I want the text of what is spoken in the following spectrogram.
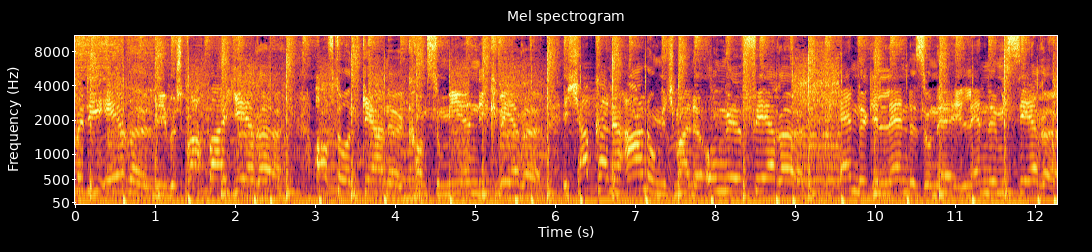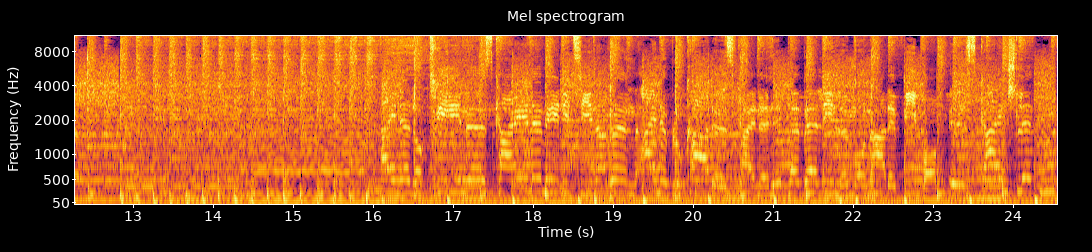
habe die Ehre, liebe Sprachbarriere. Oft und gerne kommst du mir in die Quere. Ich hab keine Ahnung, nicht mal ne ungefähre. Ende Gelände, so ne elende Misere. Eine Doktrin ist keine Medizinerin. Eine Blockade ist keine hippe Berlin-Limonade. Bebop ist kein Schlitten.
